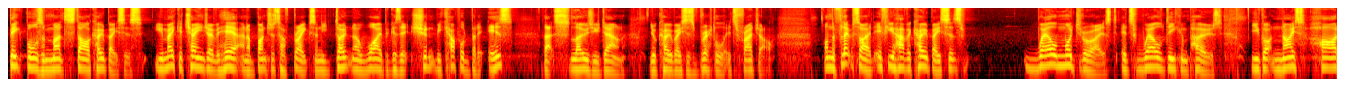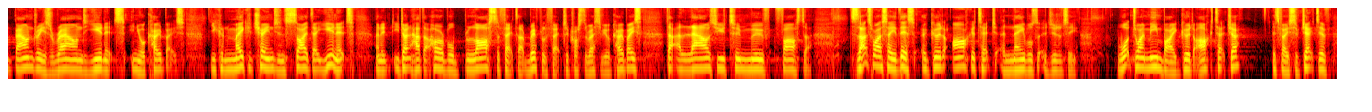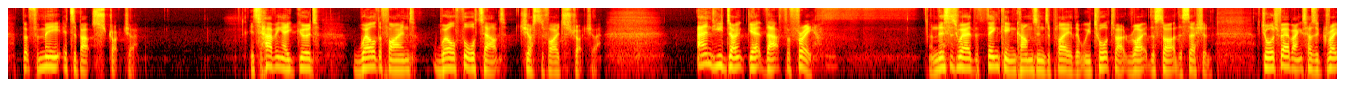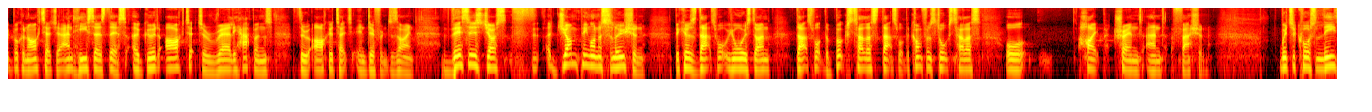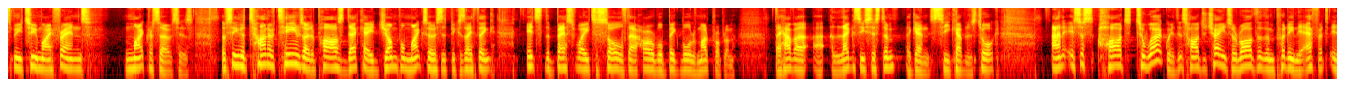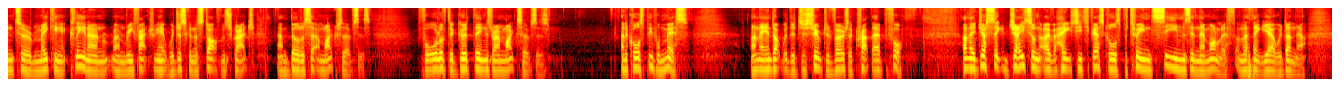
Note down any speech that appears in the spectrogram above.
big balls of mud style code bases, you make a change over here and a bunch of stuff breaks and you don't know why because it shouldn't be coupled, but it is. That slows you down. Your code base is brittle, it's fragile. On the flip side, if you have a code base that's well modularized, it's well decomposed, You've got nice hard boundaries around units in your code base. You can make a change inside that unit, and it, you don't have that horrible blast effect, that ripple effect across the rest of your code base that allows you to move faster. So that's why I say this a good architecture enables agility. What do I mean by good architecture? It's very subjective, but for me, it's about structure. It's having a good, well defined, well thought out justified structure. And you don't get that for free. And this is where the thinking comes into play that we talked about right at the start of the session. George Fairbanks has a great book on architecture, and he says this a good architecture rarely happens through architecture indifferent design. This is just jumping on a solution because that's what we've always done. That's what the books tell us. That's what the conference talks tell us. Or hype, trend, and fashion. Which, of course, leads me to my friends, microservices. I've seen a ton of teams over the past decade jump on microservices because they think it's the best way to solve their horrible big ball of mud problem. They have a, a, a legacy system, again, see Kevlin's talk, and it's just hard to work with. It's hard to change. So rather than putting the effort into making it cleaner and, and refactoring it, we're just going to start from scratch and build a set of microservices for all of the good things around microservices. And of course, people miss, and they end up with the distributed version of crap they had before. And they just stick JSON over HTTPS calls between seams in their monolith, and they think, yeah, we're done now.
